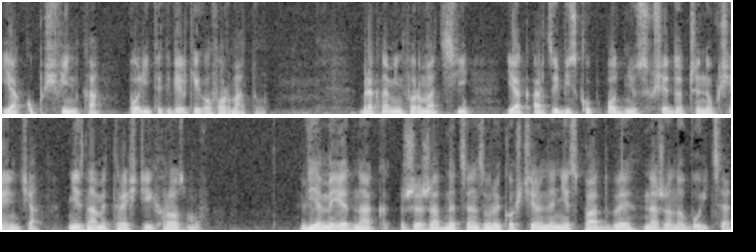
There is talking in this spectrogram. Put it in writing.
Jakub Świnka, polityk wielkiego formatu. Brak nam informacji, jak arcybiskup odniósł się do czynu księcia. Nie znamy treści ich rozmów. Wiemy jednak, że żadne cenzury kościelne nie spadły na żonobójcę.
